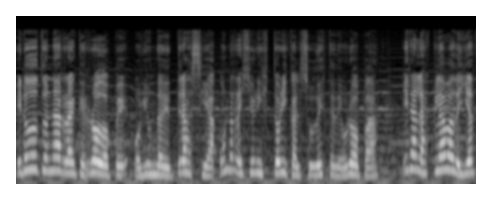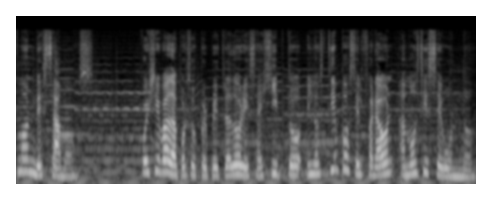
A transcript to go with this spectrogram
Heródoto narra que Ródope, oriunda de Tracia, una región histórica al sudeste de Europa, era la esclava de Yadmon de Samos. Fue llevada por sus perpetradores a Egipto en los tiempos del faraón Amosis II,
